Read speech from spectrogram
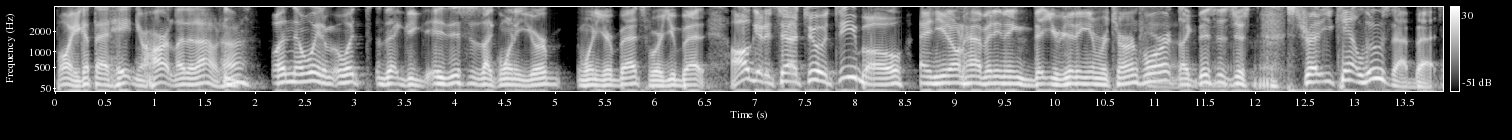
Boy, you got that hate in your heart. Let it out, huh? Well, now wait a minute. What? The, this is like one of your one of your bets where you bet I'll get a tattoo of Tebow and you don't have anything that you're getting in return for it. Like this is just straight. You can't lose that bet.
